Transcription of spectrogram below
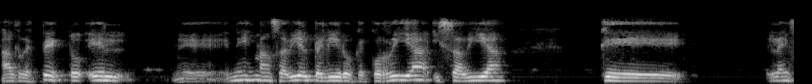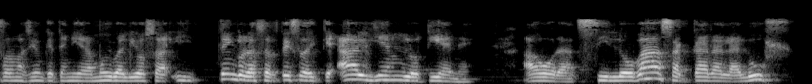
al respecto. Él, eh, Nisman sabía el peligro que corría y sabía que la información que tenía era muy valiosa y tengo la certeza de que alguien lo tiene. Ahora, si lo va a sacar a la luz,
